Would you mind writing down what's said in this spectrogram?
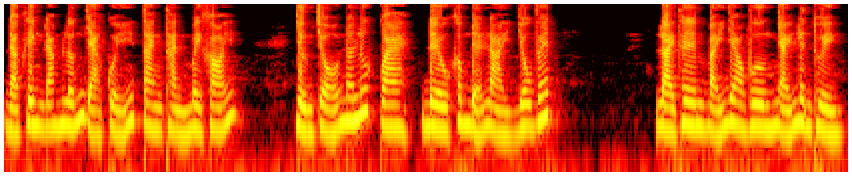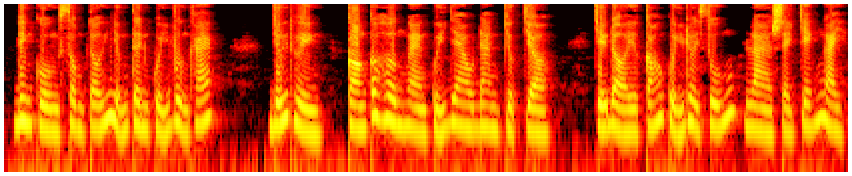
đã khiến đám lớn giả quỷ tan thành mây khói. dựng chỗ nó lướt qua đều không để lại dấu vết. Lại thêm bảy giao vương nhảy lên thuyền, điên cuồng xông tới những tên quỷ vương khác. Dưới thuyền còn có hơn ngàn quỷ dao đang chực chờ, chỉ đợi có quỷ rơi xuống là sẽ chém ngay.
